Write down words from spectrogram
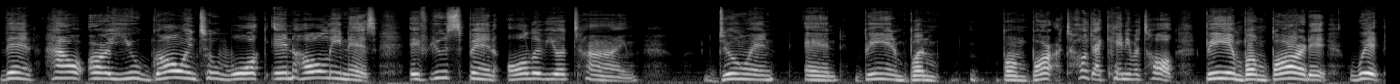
then how are you going to walk in holiness? If you spend all of your time doing and being bombarded bombarded. I told you I can't even talk. Being bombarded with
